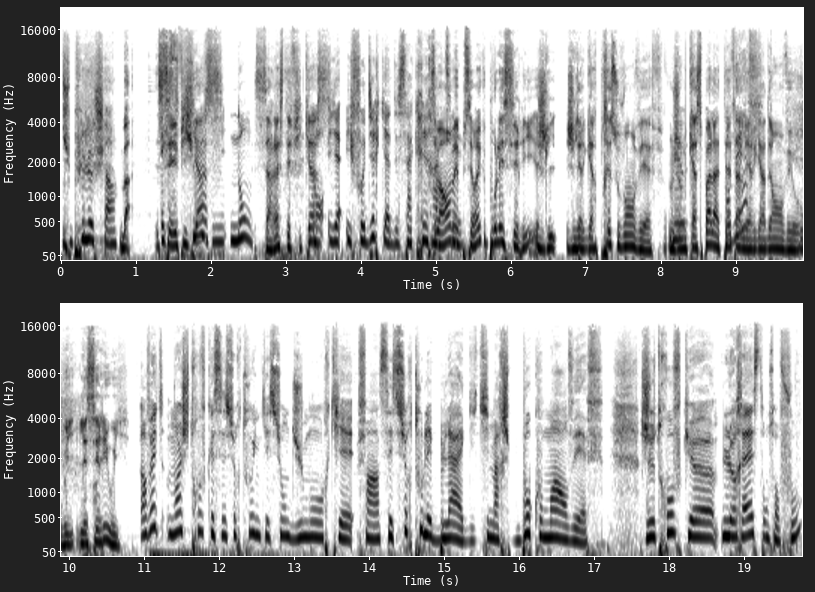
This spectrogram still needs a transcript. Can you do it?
tu pues le chat. C'est efficace, me- Non. ça reste Non, efficace. il y a- il faut dire qu'il y a des sacrés ratés. C'est marrant, mais c'est vrai que pour les séries, je, je les regarde très souvent en VF. Mais je me casse pas la tête à les regarder en VO. Oui, les séries, oui. En fait, moi, je trouve que c'est surtout une question d'humour qui est, enfin, c'est surtout les blagues qui marchent beaucoup moins en VF. Je trouve que le reste, on s'en fout,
